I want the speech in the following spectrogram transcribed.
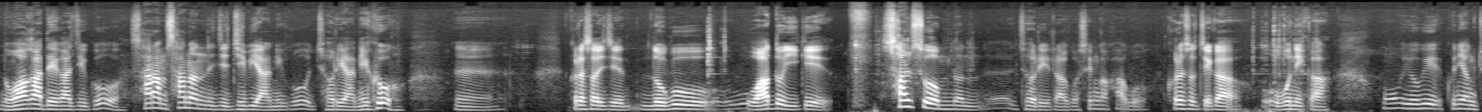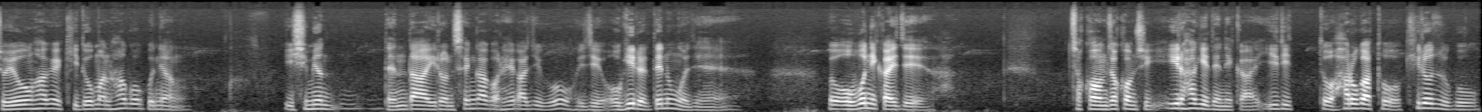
노화가 돼가지고 사람 사는 이제 집이 아니고 절이 아니고 예. 그래서 이제 누구 와도 이게 살 수 없는 절이라고 생각하고 그래서 제가 오보니까 어, 여기 그냥 조용하게 기도만 하고 그냥 있으면 된다 이런 생각을 해가지고 이제 오기를 되는 거지. 그 오보니까 이제 조금 조금씩 일하게 되니까 일이 또 하루가 더 길어지고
